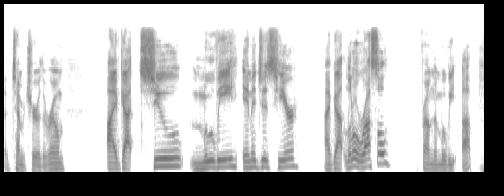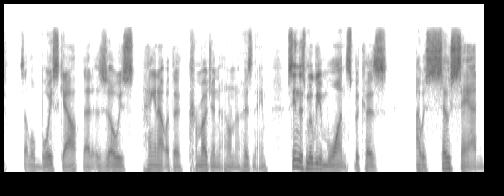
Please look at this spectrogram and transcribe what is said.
of temperature of the room. I've got two movie images here. I've got little Russell from the movie Up. It's that little Boy Scout that is always hanging out with the curmudgeon. I don't know his name. I've seen this movie once because I was so sad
